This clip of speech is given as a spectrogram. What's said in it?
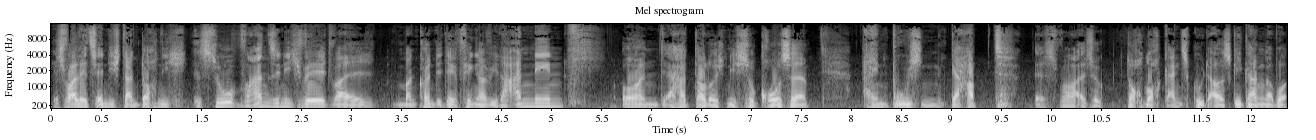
Es war letztendlich dann doch nicht so wahnsinnig wild, weil man konnte den Finger wieder annähen und er hat dadurch nicht so große Einbußen gehabt. Es war also doch noch ganz gut ausgegangen, aber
